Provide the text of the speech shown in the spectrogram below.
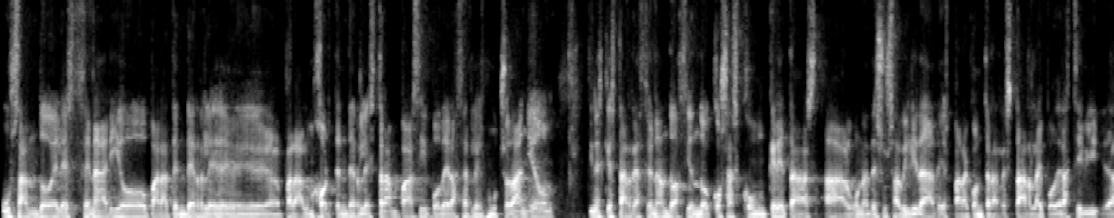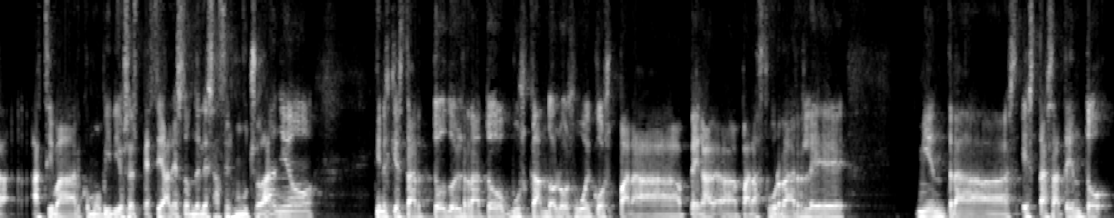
usando el escenario para tenderle, para a lo mejor tenderles trampas y poder hacerles mucho daño. Tienes que estar reaccionando haciendo cosas concretas a algunas de sus habilidades para contrarrestarla y poder activar como vídeos especiales donde les haces mucho daño tienes que estar todo el rato buscando los huecos para pegar, para zurrarle, mientras estás atento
